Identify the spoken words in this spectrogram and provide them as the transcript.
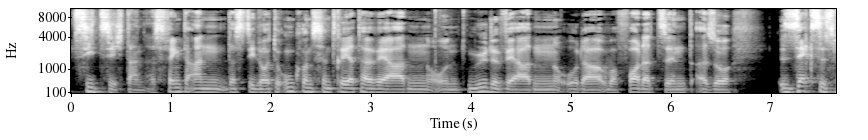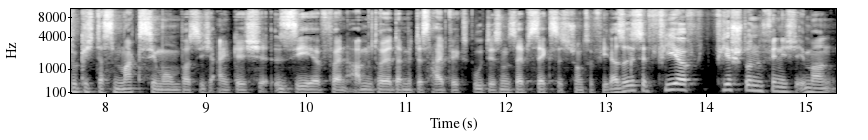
zieht sich dann. Es fängt an, dass die Leute unkonzentrierter werden und müde werden oder überfordert sind. Also sechs ist wirklich das Maximum, was ich eigentlich sehe für ein Abenteuer, damit es halbwegs gut ist. Und selbst sechs ist schon zu viel. Also ist vier, vier Stunden finde ich immer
